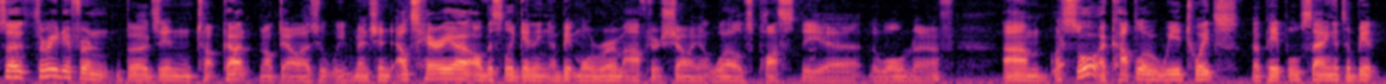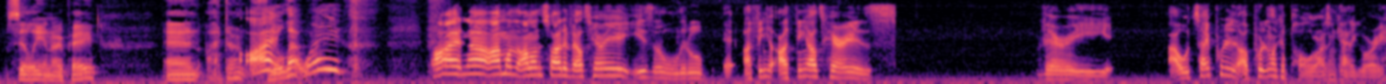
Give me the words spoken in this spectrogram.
So three different birds in Top Cut, knocked out as we mentioned. Altaria obviously getting a bit more room after it's showing at Worlds plus the uh, the wall nerf. Um, I saw a couple of weird tweets of people saying it's a bit silly and OP, and I don't I- feel that way. I no, I'm on I'm on the side of Altaria is a little. I think I think Altaria is very. I would say put it. I'll put it in like a polarizing category.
